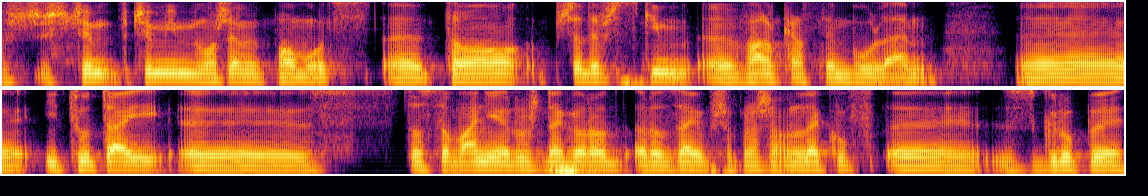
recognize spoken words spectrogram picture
z czym, w czym im możemy pomóc, to przede wszystkim walka z tym bólem. I tutaj stosowanie różnego rodzaju, przepraszam, leków z grupy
